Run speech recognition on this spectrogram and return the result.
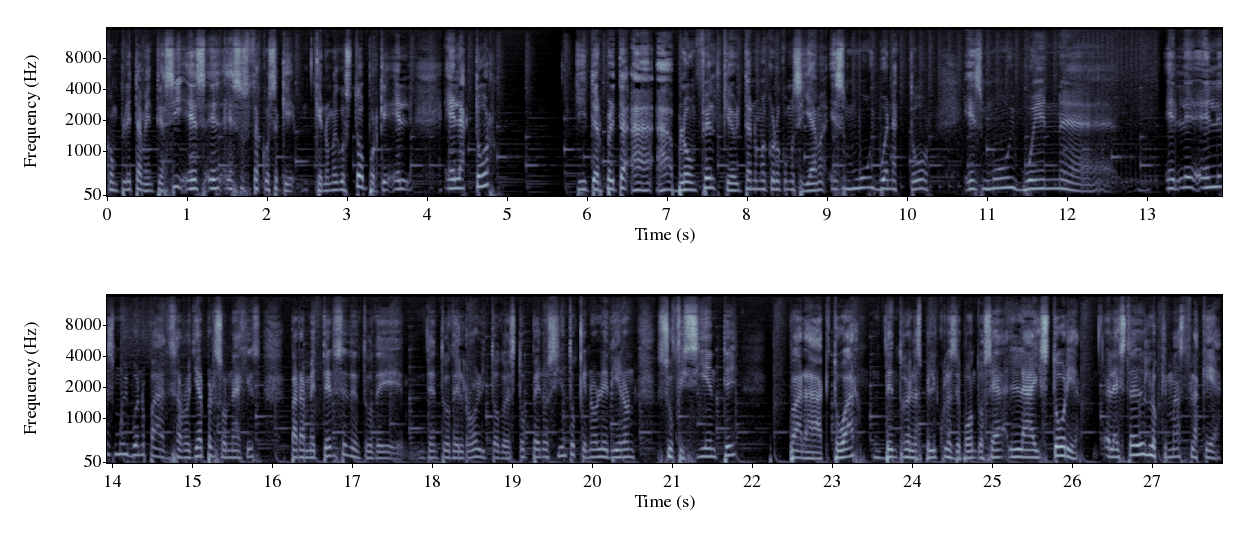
completamente así. Es, es, otra cosa que, no me gustó, porque el, el actor que interpreta a, a, Blomfeld, que ahorita no me acuerdo cómo se llama, es muy buen actor, es muy buen... él, es muy bueno para desarrollar personajes, para meterse dentro, de, dentro del rol y todo esto, pero siento que no le dieron suficiente para actuar dentro de las películas de Bond. O sea, la historia. La historia es lo que más flaquea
